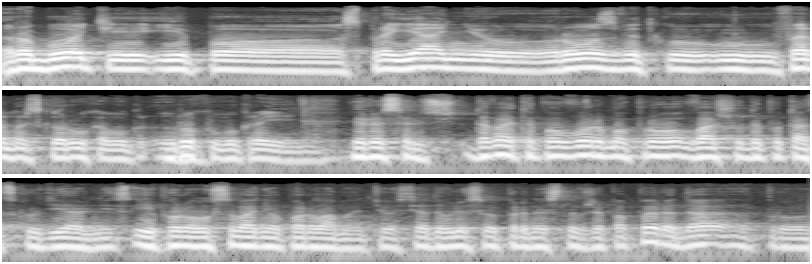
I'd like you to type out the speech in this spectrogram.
роботі і по сприянню розвитку у фермерського руху в- руху в Україні. Юрій Васильович, давайте поговоримо про вашу депутатську діяльність і про голосування у парламенті. Ось я дивлюся, ви принесли вже папери, да? про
